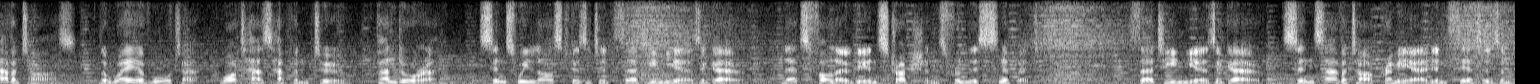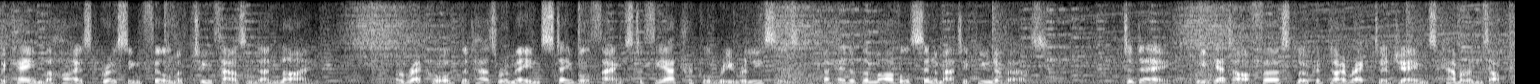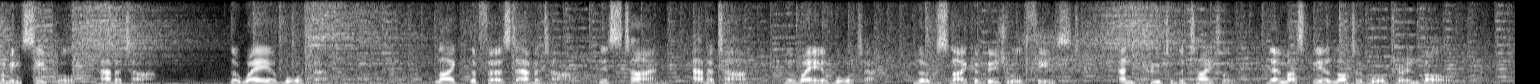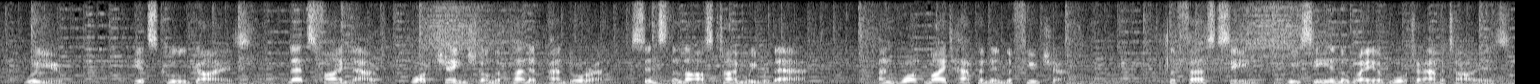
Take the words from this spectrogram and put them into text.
Avatars. The Way of Water. What has happened to Pandora? Since we last visited 13 years ago. Let's follow the instructions from this snippet. 13 years ago, since Avatar premiered in theaters and became the highest grossing film of 2009. A record that has remained stable thanks to theatrical re-releases, ahead of the Marvel Cinematic Universe. Today, we get our first look at director James Cameron's upcoming sequel, Avatar. The Way of Water. Like the first Avatar, this time, Avatar, The Way of Water, looks like a visual feast. And true to the title, there must be a lot of water involved. Were you? It's cool guys. Let's find out, what changed on the planet Pandora, since the last time we were there. And what might happen in the future. The first scene, we see in the Way of Water avatar is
